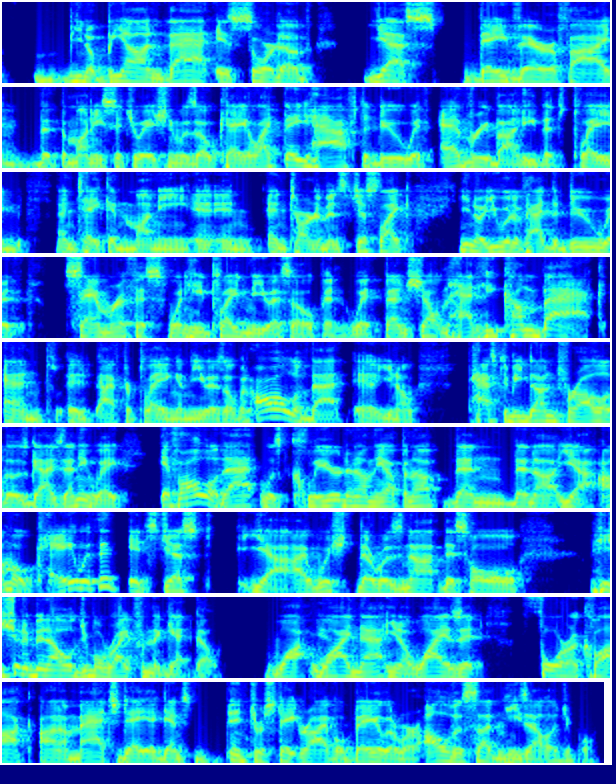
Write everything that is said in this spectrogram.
you know, beyond that is sort of yes, they verified that the money situation was okay, like they have to do with everybody that's played and taken money in, in, in tournaments, just like you know you would have had to do with Sam Riffice when he played in the U.S. Open, with Ben Shelton had he come back and uh, after playing in the U.S. Open, all of that, uh, you know, has to be done for all of those guys anyway. If all of that was cleared and on the up and up, then then uh, yeah, I'm okay with it. It's just yeah, I wish there was not this whole he should have been eligible right from the get go. Why? Yeah. Why now? You know, why is it four o'clock on a match day against interstate rival Baylor, where all of a sudden he's eligible?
